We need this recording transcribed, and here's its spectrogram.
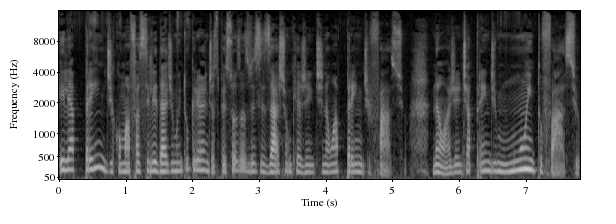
ele aprende com uma facilidade muito grande. As pessoas às vezes acham que a gente não aprende fácil. Não, a gente aprende muito fácil.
